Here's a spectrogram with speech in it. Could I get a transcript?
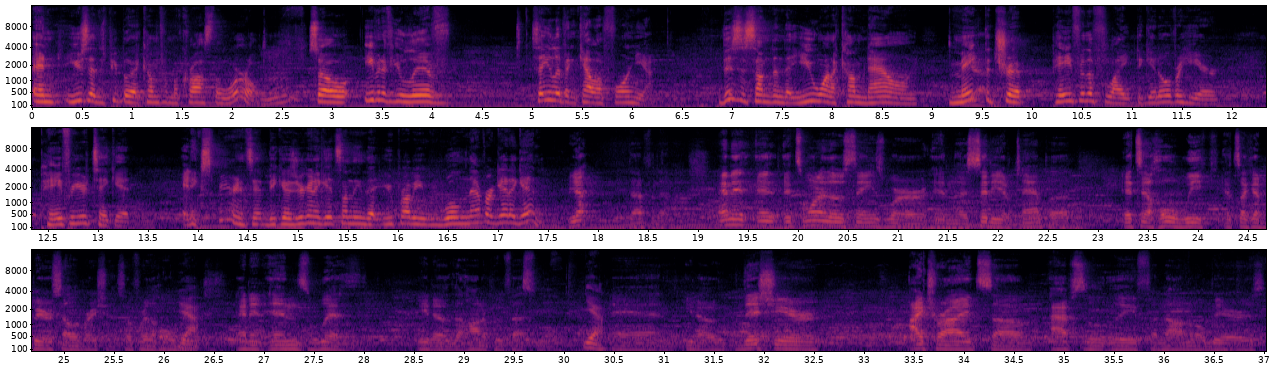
And you said there's people that come from across the world. Mm-hmm. So even if you live, say you live in California, this is something that you want to come down, make Yeah. the trip, pay for the flight to get over here, pay for your ticket, and experience it because you're going to get something that you probably will never get again. yeah, definitely. And it, it it's one of those things where in the city of Tampa, it's a whole week. It's like a beer celebration. So for the whole week, Yeah. and it ends with, you know, the Hunahpu Festival. Yeah. And you know, this year I tried some absolutely phenomenal beers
